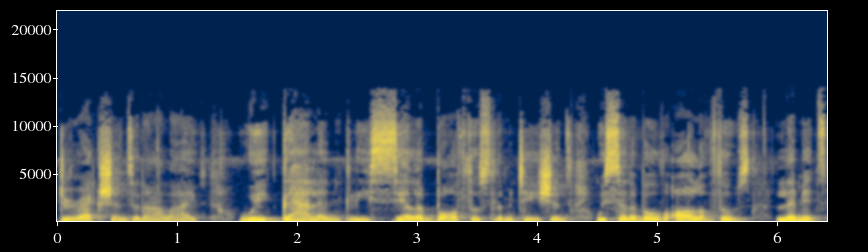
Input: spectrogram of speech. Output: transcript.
directions in our lives, we gallantly sail above those limitations, we sail above all of those limits,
